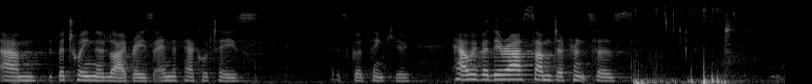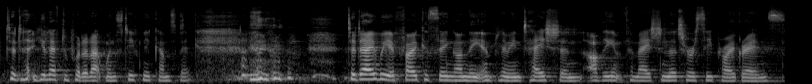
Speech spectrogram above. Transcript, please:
um, between the libraries and the faculties. That's good, thank you. However, there are some differences. Today, you'll have to put it up when Stephanie comes back. Today, we are focusing on the implementation of the information literacy programs.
